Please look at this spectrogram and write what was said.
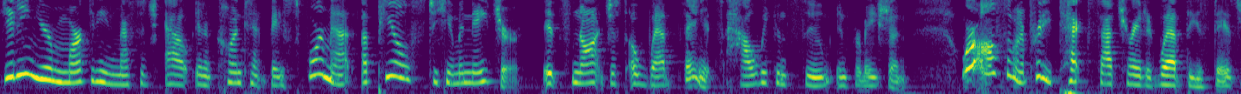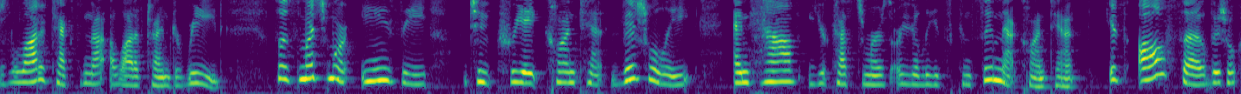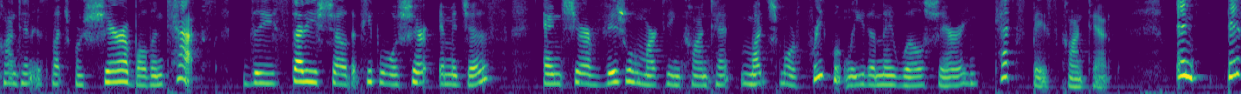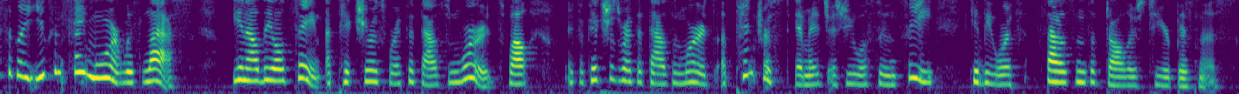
getting your marketing message out in a content based format appeals to human nature. It's not just a web thing, it's how we consume information. We're also in a pretty text saturated web these days. There's a lot of text and not a lot of time to read. So it's much more easy to create content visually and have your customers or your leads consume that content. It's also, visual content is much more shareable than text. The studies show that people will share images and share visual marketing content much more frequently than they will sharing text based content. And basically, you can say more with less. You know, the old saying, a picture is worth a thousand words. Well, if a picture's worth a thousand words, a Pinterest image, as you will soon see, can be worth thousands of dollars to your business.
